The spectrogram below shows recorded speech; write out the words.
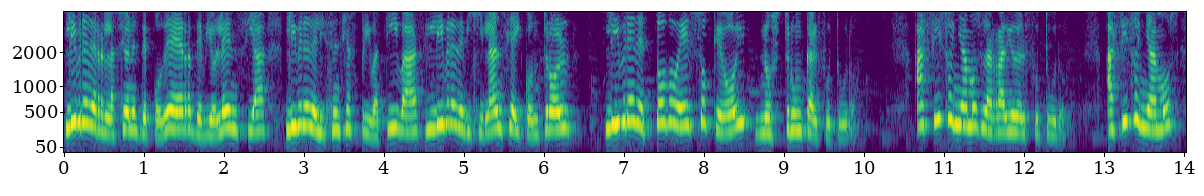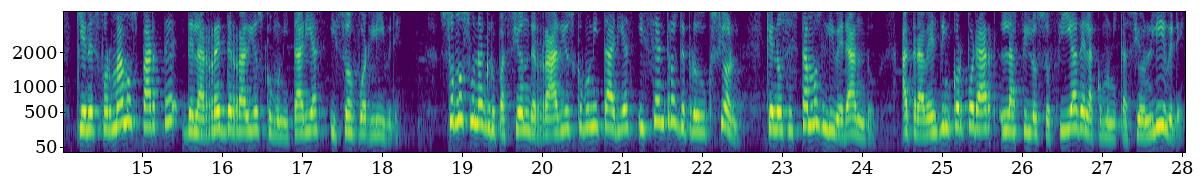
libre de relaciones de poder, de violencia, libre de licencias privativas, libre de vigilancia y control, libre de todo eso que hoy nos trunca el futuro. Así soñamos la radio del futuro Así soñamos quienes formamos parte de la red de radios comunitarias y software libre. Somos una agrupación de radios comunitarias y centros de producción que nos estamos liberando a través de incorporar la filosofía de la comunicación libre,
